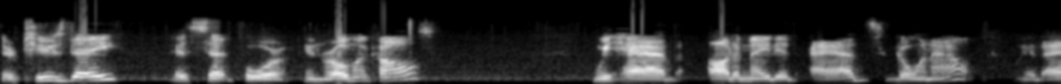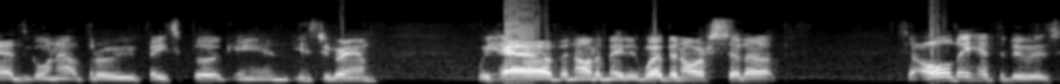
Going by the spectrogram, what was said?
Their Tuesday is set for enrollment calls. We have automated ads going out. We have ads going out through Facebook and Instagram. We have an automated webinar set up. So all they have to do is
